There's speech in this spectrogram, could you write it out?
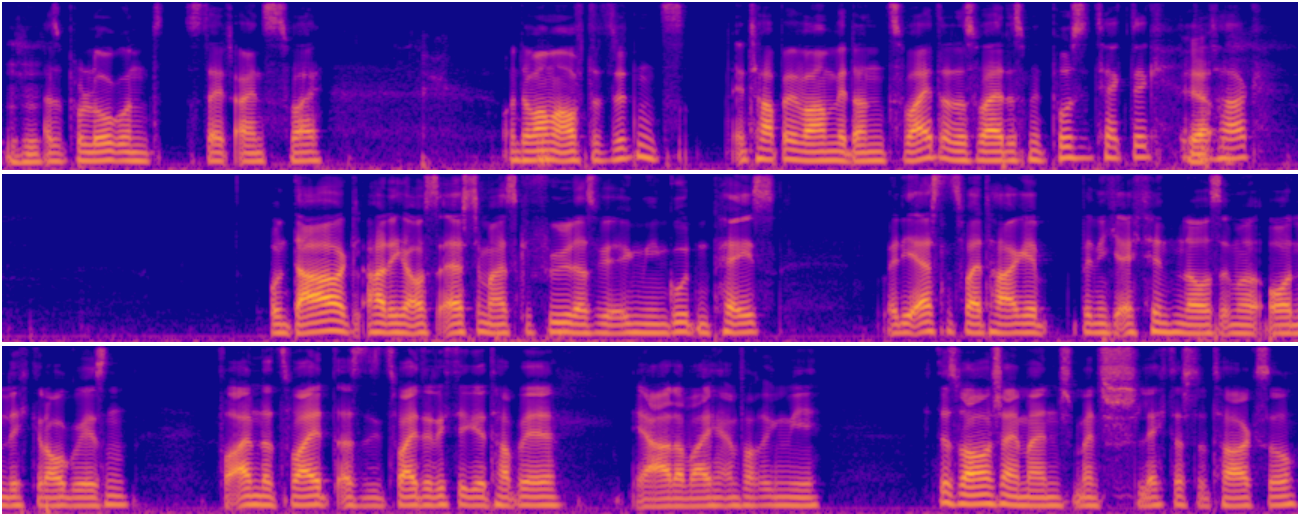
Mhm. Also Prolog und Stage 1, 2. Und da waren wir auf der dritten Etappe, waren wir dann Zweiter. Das war ja das mit Pussy-Taktik, Ja. der Tag. Und da hatte ich auch das erste Mal das Gefühl, dass wir irgendwie einen guten Pace, weil die ersten zwei Tage bin ich echt hinten raus immer ordentlich grau gewesen. Vor allem der zweite, also die zweite richtige Etappe, ja, da war ich einfach irgendwie, das war wahrscheinlich mein, mein schlechtester Tag so.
